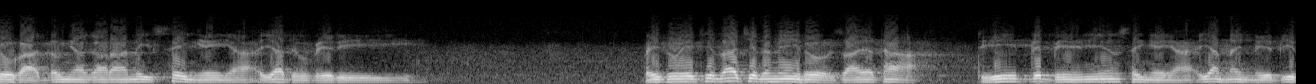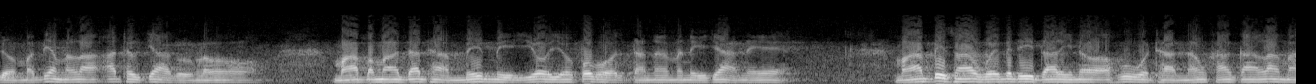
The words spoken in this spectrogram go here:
တို့ကတုံညာကာရာနိစိတ်ငြိမ်ရာအယတုပေသည်ဘိကဝေခြေသာခြေသမီးတို့ဇာယထ ဒီသစ်ပင်ရင်စိတ်ငြိမ်ရာအယ၌နေပြီးတော့မပြတ်မလားအထုတ်ကြကုန်လောမာပမာတထမေမေရောရောပောဘောတဏမနေကြနဲ့မာပိစ္ဆာဝေပတိတာရိနောအဟုဝထနောင်ခါကာလမှ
